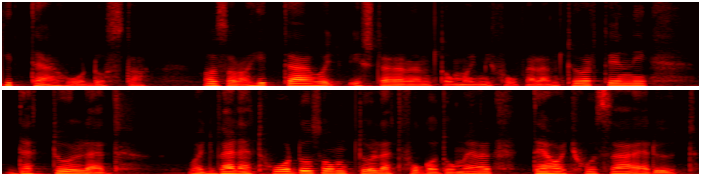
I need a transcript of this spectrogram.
hittel hordozta. Azzal a hittel, hogy Istenem nem tudom, hogy mi fog velem történni, de tőled, vagy veled hordozom, tőled fogadom el, te adj hozzá erőt.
